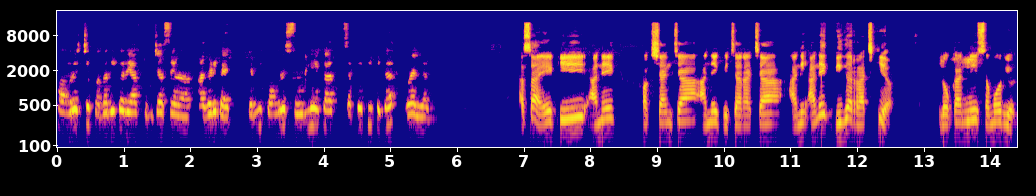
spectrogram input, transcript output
काँग्रेसचे पदाधिकारी आज तुमच्या आघाडीत आहेत त्यांनी काँग्रेस सोडली आहे का? सत्य ती टीका व्हायला लागली. असं आहे की अनेक पक्षांच्या अनेक विचाराच्या आणि अनेक बिगर राजकीय लोकांनी समोर येऊन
